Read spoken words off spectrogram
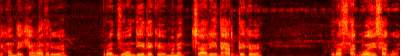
এখন দেখিয়ে পারিবে পুরা জোন দিয়ে দেখবে মানে চারিধার দেখবে, পুরা শাগুয়া হি শাগুয়া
